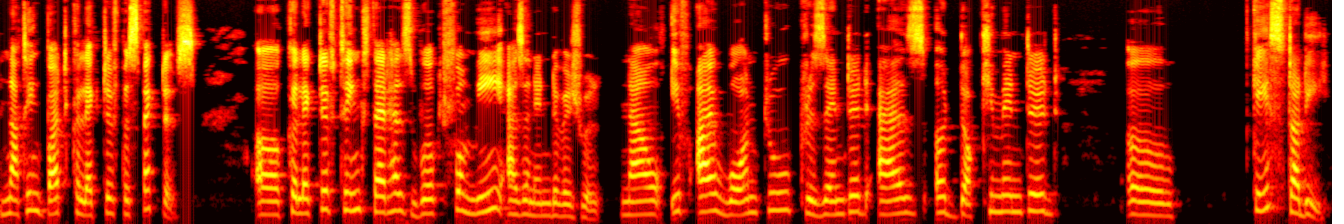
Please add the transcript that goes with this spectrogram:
nothing but collective perspectives, uh, collective things that has worked for me as an individual. Now, if I want to present it as a documented uh, case study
